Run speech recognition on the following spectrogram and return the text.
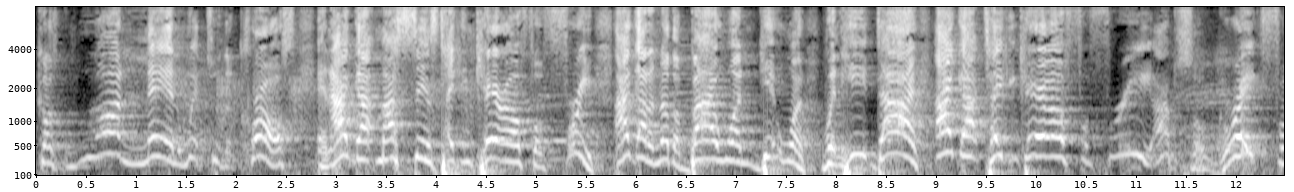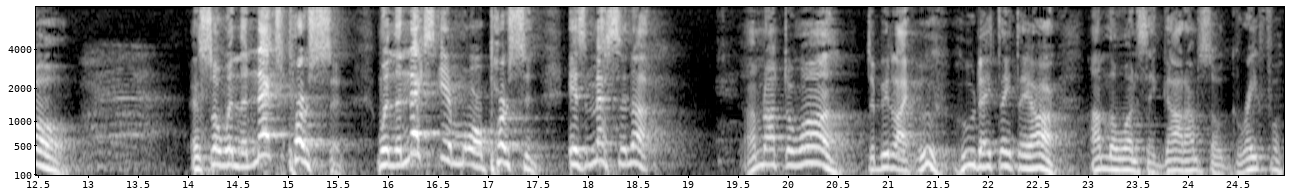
because one man went to the cross and I got my sins taken care of for free. I got another buy one, get one. When he died, I got taken care of for free. I'm so grateful. And so when the next person, when the next immoral person is messing up, I'm not the one to be like, who they think they are. I'm the one to say, God, I'm so grateful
